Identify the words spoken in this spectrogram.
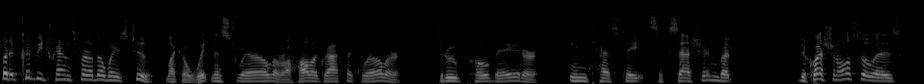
but it could be transferred other ways too, like a witnessed will or a holographic will or through probate or intestate succession. But the question also is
